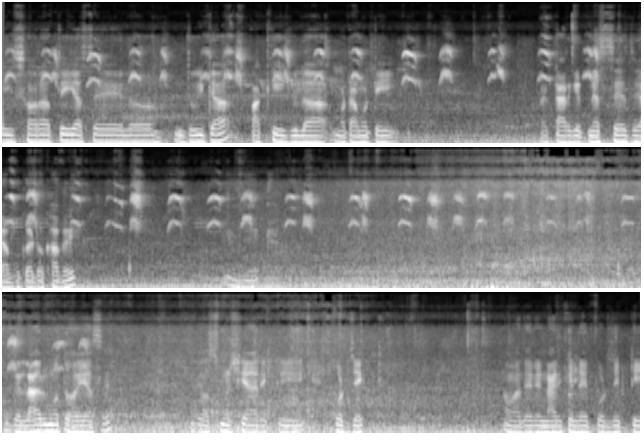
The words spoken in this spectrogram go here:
এই ছড়াতেই আছে হলো দুইটা। পাখিগুলা মোটামুটি টার্গেট নিচ্ছে যে অ্যাভোকাডো খাবে। যে লাউর মতো হয়ে আছে। অসমশিয়ার একটি প্রজেক্ট আমাদের নারকেলের প্রজেক্টটি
